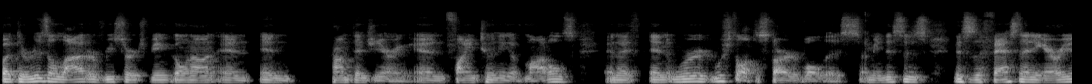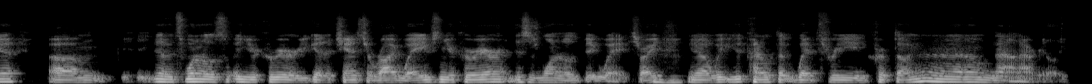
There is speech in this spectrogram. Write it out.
but there is a lot of research being going on in in prompt engineering and fine tuning of models. And I and we're we're still at the start of all this. I mean this is this is a fascinating area um, you know, it's one of those in your career, you get a chance to ride waves in your career. This is one of those big waves, right? Mm-hmm. You know, we, you kind of looked at Web3 and crypto. No, no, not really.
